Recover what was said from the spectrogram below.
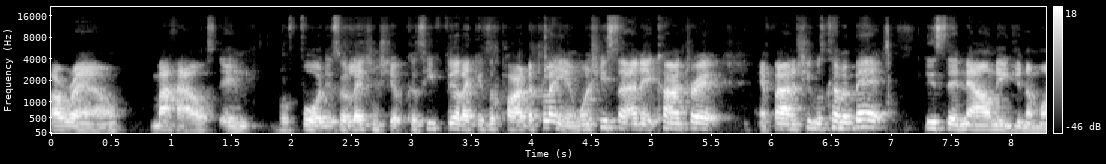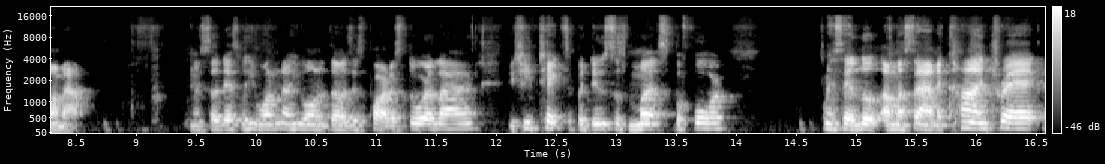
around my house and before this relationship, because he feel like it's a part of the plan. Once she signed that contract and found out she was coming back, he said, "Now I don't need you no more. I'm out." And so that's what he wanted to know. He wanted to know is this part of the storyline? Did she text the producers months before and said, "Look, I'm gonna sign a contract."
